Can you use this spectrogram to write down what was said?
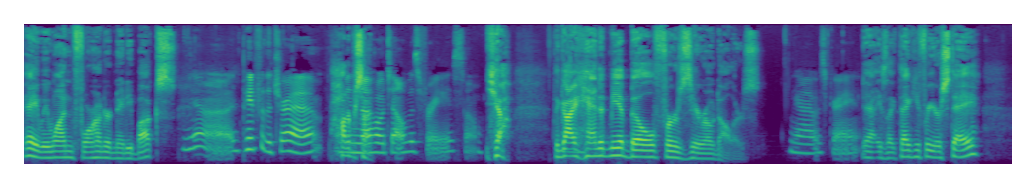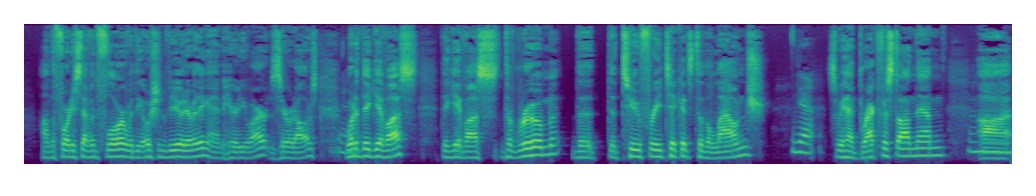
hey, we won four hundred and eighty bucks. Yeah, paid for the trip. Mean, 100%. the hotel was free, so Yeah, the guy handed me a bill for zero dollars. yeah, it was great. Yeah, he's like, thank you for your stay on the 47th floor with the ocean view and everything. And here you are, zero dollars. What did they give us? They gave us the room, the, the two free tickets to the lounge. Yeah, So we had breakfast on them. Mm-hmm. Uh,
